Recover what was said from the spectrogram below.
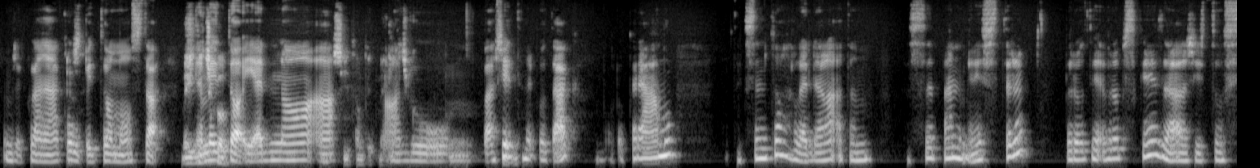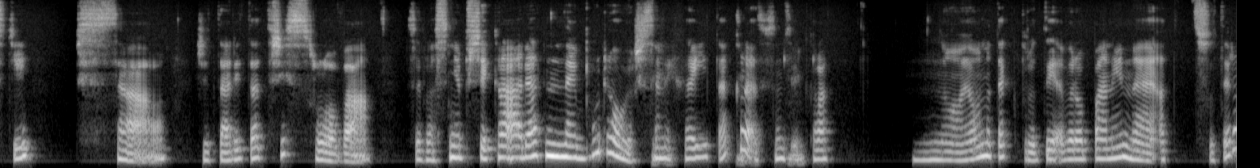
jsem řekla nějakou pitomost a je mi to jedno a, a jdu vařit nebo tak, do krámu. Tak jsem to hledala a tam se pan ministr pro ty evropské záležitosti psal, že tady ta tři slova se vlastně překládat nebudou, že se nechají takhle. Tak jsem si říkala, no jo, no tak pro ty Evropany ne. A co teda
